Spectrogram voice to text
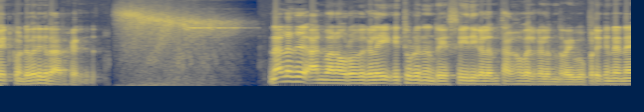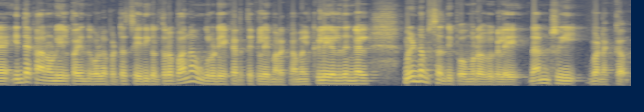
மேற்கொண்டு வருகிறார்கள். நல்லது அன்பான உறவுகளை இத்துடன் இன்றைய செய்திகளும் தகவல்களும் நிறைவு பெறுகின்றன இந்த காணொலியில் பகிர்ந்து கொள்ளப்பட்ட செய்திகள் தொடர்பான உங்களுடைய கருத்துக்களை மறக்காமல் கிளி எழுதுங்கள். மீண்டும் சந்திப்போம் உறவுகளை. நன்றி வணக்கம்.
